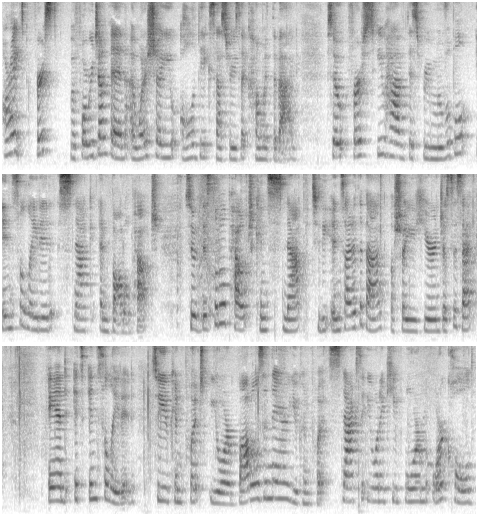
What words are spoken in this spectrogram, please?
All right, first, before we jump in, I wanna show you all of the accessories that come with the bag. So first you have this removable insulated snack and bottle pouch. So this little pouch can snap to the inside of the bag. I'll show you here in just a sec. And it's insulated, so you can put your bottles in there, you can put snacks that you wanna keep warm or cold,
